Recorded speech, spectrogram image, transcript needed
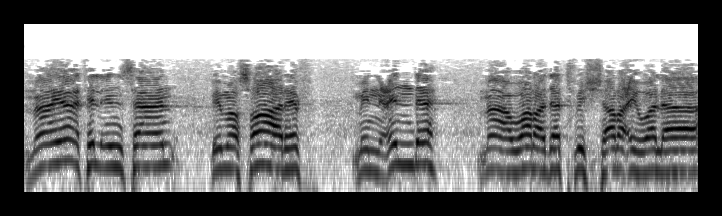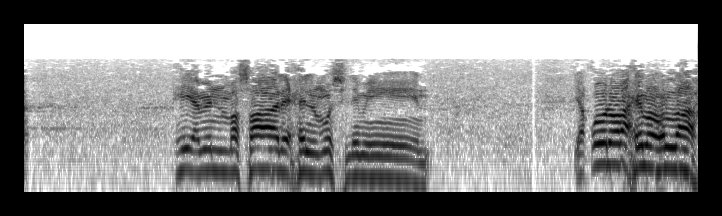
ما يأتي الإنسان بمصارف من عنده ما وردت في الشرع ولا هي من مصالح المسلمين. يقول رحمه الله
